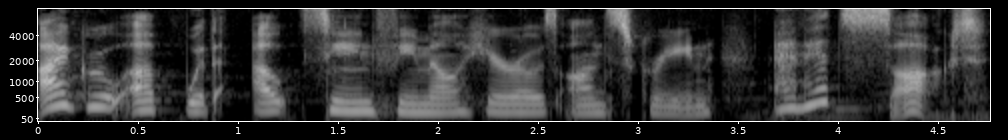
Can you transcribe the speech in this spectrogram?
I grew up without seeing female heroes on screen, and it sucked.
